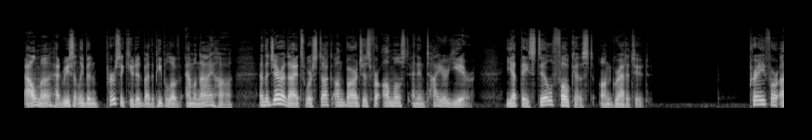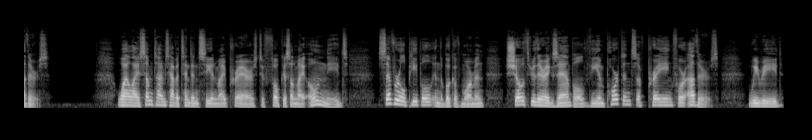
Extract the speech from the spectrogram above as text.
Alma had recently been persecuted by the people of Ammonihah, and the Jaredites were stuck on barges for almost an entire year. Yet they still focused on gratitude. Pray for others. While I sometimes have a tendency in my prayers to focus on my own needs, Several people in the Book of Mormon show through their example the importance of praying for others. We read,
